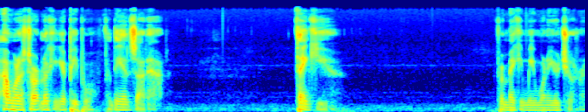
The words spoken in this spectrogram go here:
I want to start looking at people from the inside out. Thank you for making me one of your children.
